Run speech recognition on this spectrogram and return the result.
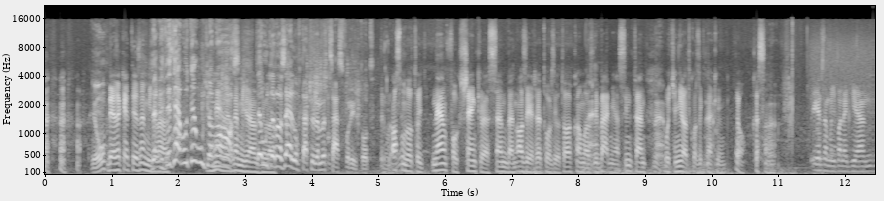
Jó? De ez a kettő ez nem De, ugyanaz. de, de, de ugyanaz, Nem, ez nem ugyanaz, de ugyanaz, elloptál tőlem 500 forintot. Azt mondod, hogy nem fog senkivel szemben azért retorziót alkalmazni Nem. bármilyen szinten, Nem. hogyha nyilatkozik nekünk. Jó, köszönöm. Érzem, hogy van egy ilyen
